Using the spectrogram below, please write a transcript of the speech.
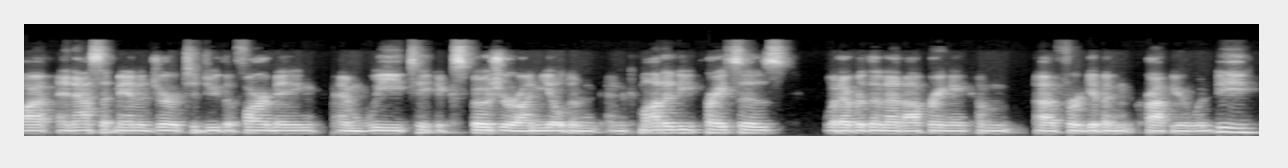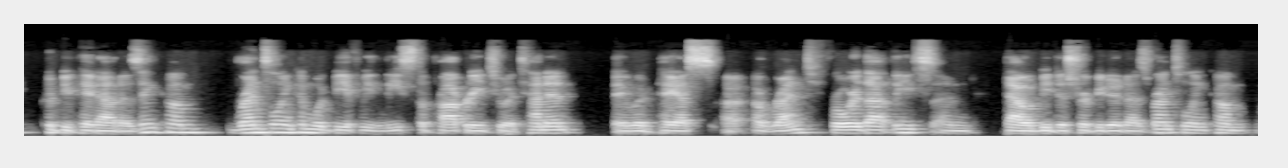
uh, an asset manager to do the farming and we take exposure on yield and, and commodity prices. Whatever the net operating income uh, for a given crop year would be, could be paid out as income. Rental income would be if we lease the property to a tenant, they would pay us a, a rent for that lease and that would be distributed as rental income.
